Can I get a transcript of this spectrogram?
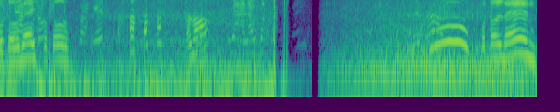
Putol guys, putol. Ano? Woo! Putol din.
